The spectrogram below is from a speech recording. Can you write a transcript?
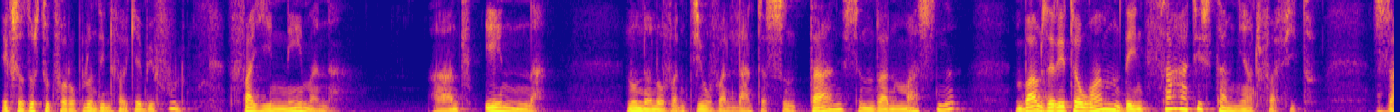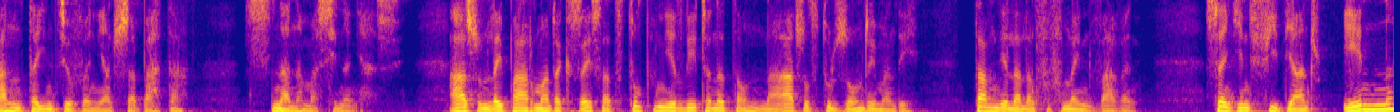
Eksodosy toko faharoapolo andininy faraika ambin'ny folo, Fa henemana, Andro enina no nanaovan'i Jehovah ny lanitra sy ny tany sy ny ranomasina, mbamin'izay rehetra ao aminy, dia nitsahatra izy tamin'ny andro fahafito. Izany no tahian'i Jehovah ny andro Sabata sy nanamasinany azy. Azon'ilay Mpahary mandrakizay sady Tompon'ny hery rehetra nataony nahazo izao tontolo izao indray mandeha. tamin'ny alalan'ny fofonain'ny vavany, saingy nifidy andro enina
